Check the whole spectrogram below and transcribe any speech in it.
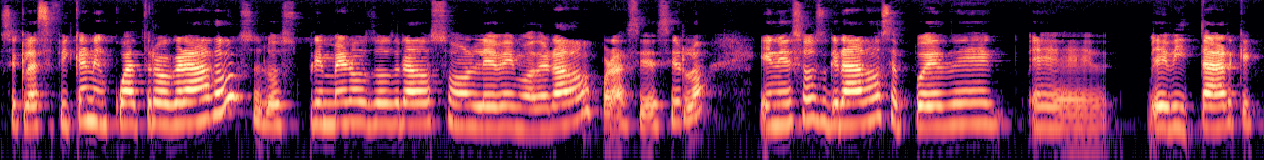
se clasifican en cuatro grados. Los primeros dos grados son leve y moderado, por así decirlo. En esos grados se puede eh, evitar que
